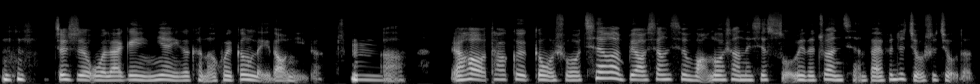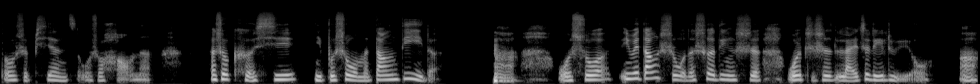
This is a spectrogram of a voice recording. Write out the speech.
就是我来给你念一个可能会更雷到你的。嗯啊。然后他会跟我说：“千万不要相信网络上那些所谓的赚钱，百分之九十九的都是骗子。”我说：“好呢。”他说：“可惜你不是我们当地的啊。”我说：“因为当时我的设定是我只是来这里旅游啊。”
